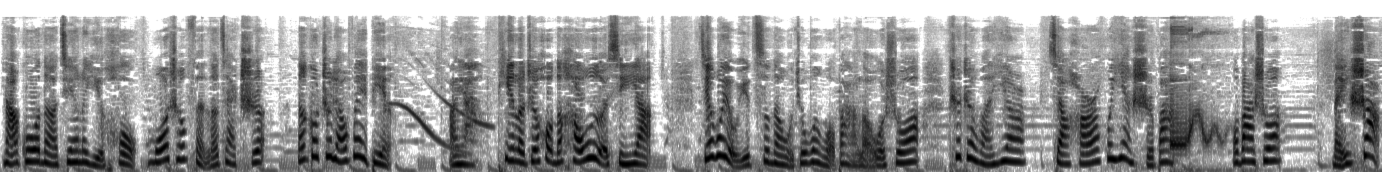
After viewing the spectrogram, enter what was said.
拿锅呢煎了以后磨成粉了再吃，能够治疗胃病。哎呀，听了之后呢，好恶心呀！结果有一次呢，我就问我爸了，我说吃这玩意儿小孩会厌食吧？我爸说没事儿，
